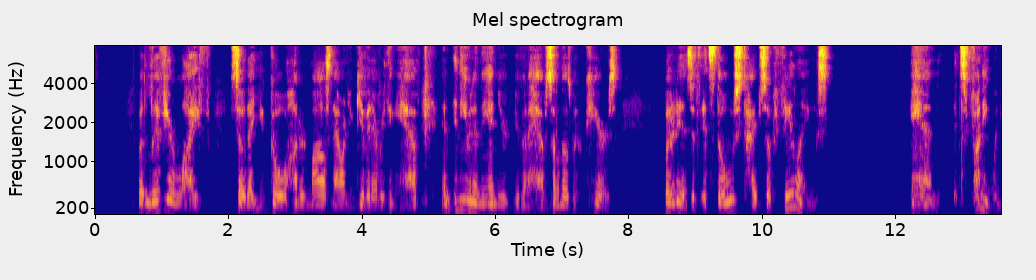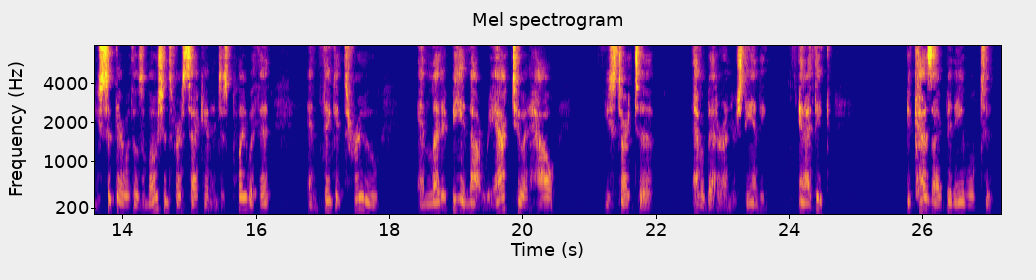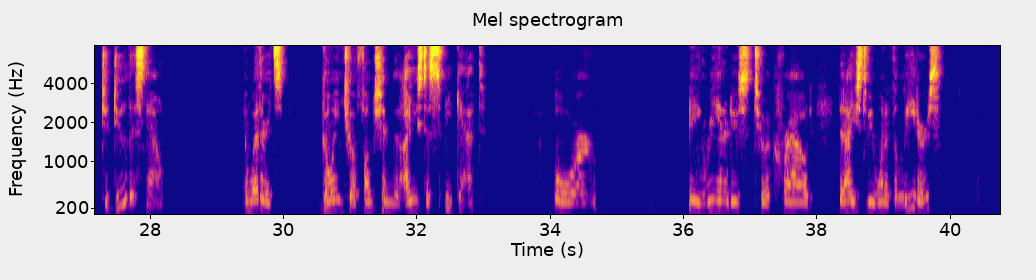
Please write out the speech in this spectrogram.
But live your life so that you go 100 miles an hour and you give it everything you have. And, and even in the end, you're, you're going to have some of those, but who cares? But it is. It's, it's those types of feelings. And it's funny when you sit there with those emotions for a second and just play with it and think it through and let it be and not react to it, how you start to have a better understanding. And I think because I've been able to, to do this now, and whether it's going to a function that I used to speak at or being reintroduced to a crowd that I used to be one of the leaders,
